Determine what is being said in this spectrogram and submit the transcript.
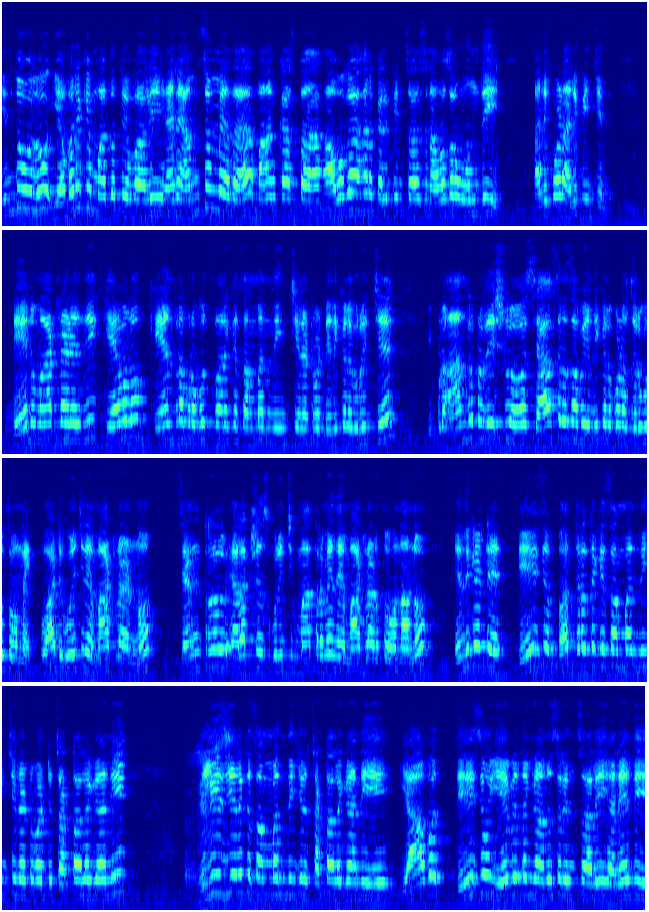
హిందువులు ఎవరికి మద్దతు ఇవ్వాలి అనే అంశం మీద మనం కాస్త అవగాహన కల్పించాల్సిన అవసరం ఉంది అని కూడా అనిపించింది. నేను మాట్లాడేది కేవలం కేంద్ర ప్రభుత్వానికి సంబంధించినటువంటి ఎన్నికల గురించే. ఇప్పుడు ఆంధ్రప్రదేశ్లో శాసనసభ ఎన్నికలు కూడా జరుగుతున్నాయి. వాటి గురించి నేను మాట్లాడను. సెంట్రల్ ఎలక్షన్స్ గురించి మాత్రమే నేను మాట్లాడుతూ ఉన్నాను. ఎందుకంటే దేశ భద్రతకి సంబంధించినటువంటి చట్టాలు గాని రిలీజియన్కి సంబంధించిన చట్టాలు గాని యావత్ దేశం ఏ విధంగా అనుసరించాలి అనేది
